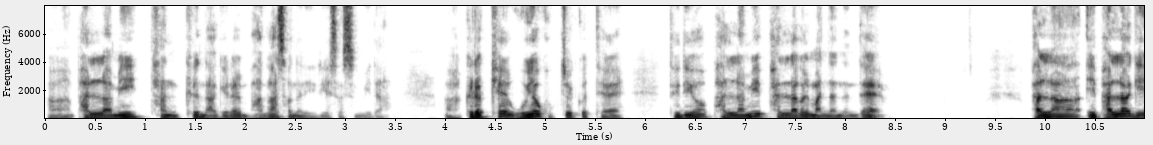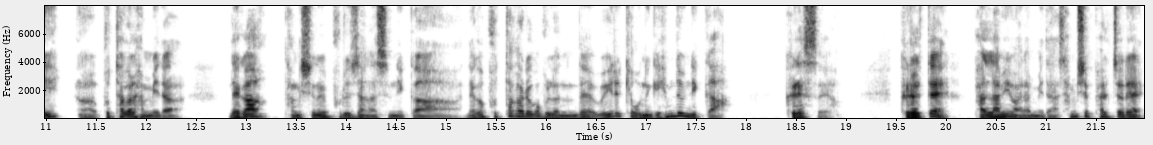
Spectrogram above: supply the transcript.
아, 발람이 탄 그 나귀를 막아서는 일이 있었습니다. 아, 그렇게 우여곡절 끝에 드디어 발람이 발락을 만났는데 발라, 이 발락이 어, 부탁을 합니다. 내가 당신을 부르지 않았습니까? 내가 부탁하려고 불렀는데 왜 이렇게 오는 게 힘듭니까? 그랬어요. 그럴 때 발람이 말합니다. 38절에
